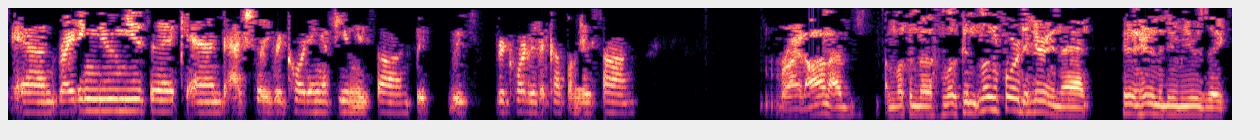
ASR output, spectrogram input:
and writing new music and actually recording a few new songs. We've, we've recorded a couple new songs. Right on. I'm I'm looking to looking looking forward to hearing that, hearing, hearing the new music.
